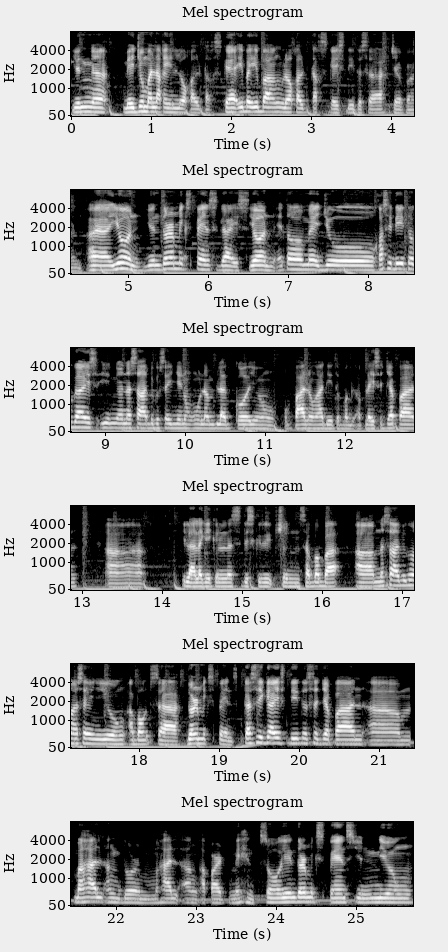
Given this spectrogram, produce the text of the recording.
yun nga, medyo malaki yung local tax. Kaya iba-iba ang local tax guys dito sa Japan. Ah, yun, yung dorm expense guys. Yun, ito medyo kasi dito guys, yun nga nasabi ko sa inyo nung unang vlog ko yung kung paano nga dito mag-apply sa Japan. Ah, ilalagay ko na lang sa description sa baba. Um, nasabi ko nga sa inyo yung about sa dorm expense. Kasi guys, dito sa Japan, um, mahal ang dorm, mahal ang apartment. So, yung dorm expense, yun yung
